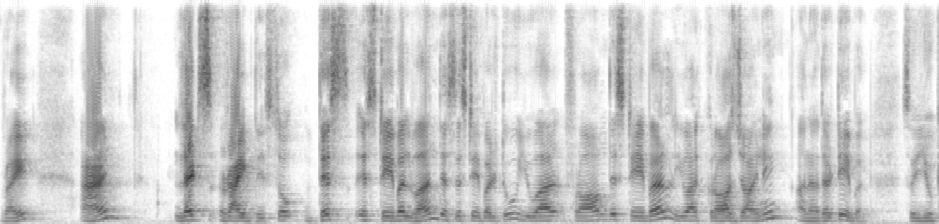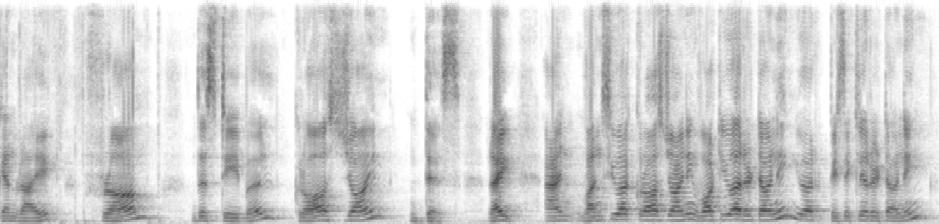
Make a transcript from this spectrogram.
right? And let's write this. So this is table 1 this is table 2 you are from this table you are cross joining another table. So you can write from this table cross join this right? And once you are cross joining what you are returning? You are basically returning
